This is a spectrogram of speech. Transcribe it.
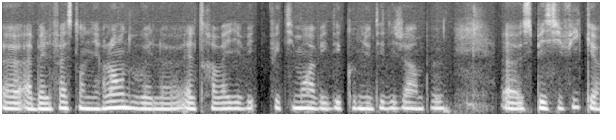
à Belfast en Irlande, où elle, elle travaille effectivement avec des communautés déjà un peu spécifiques euh,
